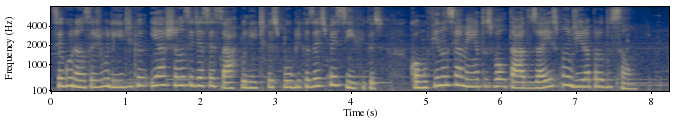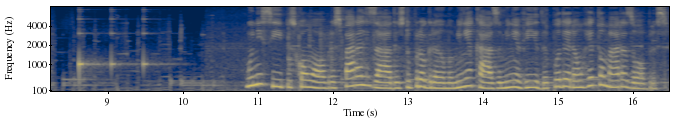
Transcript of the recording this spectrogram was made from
segurança jurídica e a chance de acessar políticas públicas específicas, como financiamentos voltados a expandir a produção. Municípios com obras paralisadas do programa Minha Casa Minha Vida poderão retomar as obras.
